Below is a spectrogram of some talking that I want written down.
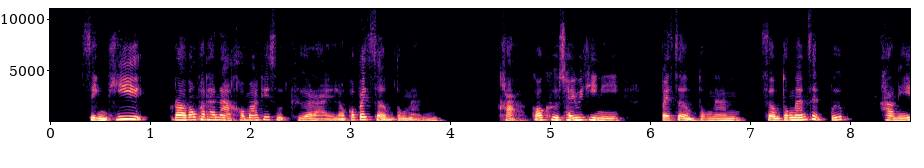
ๆ สิ่งที่เราต้องพัฒนาเขามากที่สุดคืออะไร เราก็ไปเสริมตรงนั้น ค่ะ ก็คือใช้วิธีนี้ไปเสริมตรงนั้น เสริมตรงนั้นเสร็จปุ๊บคราวนี้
